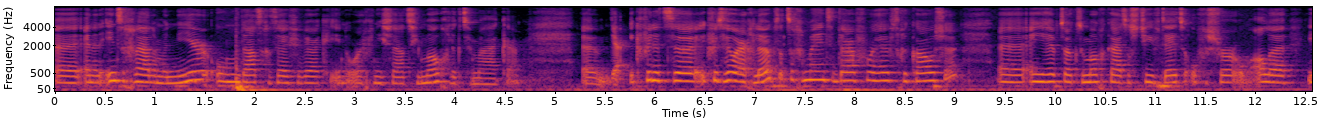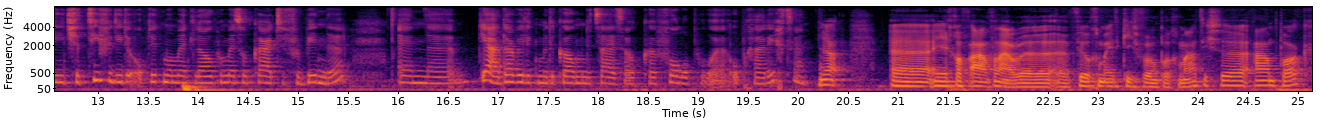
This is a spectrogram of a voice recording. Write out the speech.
en een integrale manier om datagedreven werken in de organisatie mogelijk te maken. Ja, ik vind, het, ik vind het heel erg leuk dat de gemeente daarvoor heeft gekozen. en je hebt ook de mogelijkheid als Chief Data Officer om alle initiatieven die er op dit moment lopen met elkaar te verbinden. En uh, ja, daar wil ik me de komende tijd ook uh, volop uh, op gaan richten. Ja, en je gaf aan van nou, veel gemeenten kiezen voor een programmatische aanpak.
